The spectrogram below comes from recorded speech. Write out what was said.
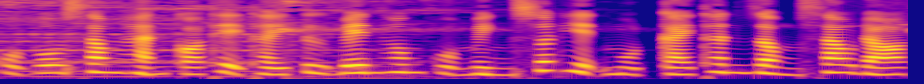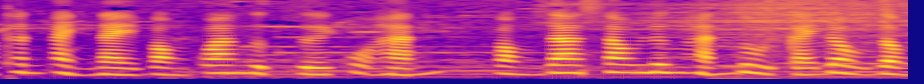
của vô song hắn có thể thấy từ bên hông của mình xuất hiện một cái thân rồng sau đó thân ảnh này vòng qua ngực dưới của hắn, vòng ra sau lưng hắn rồi cái đầu rồng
